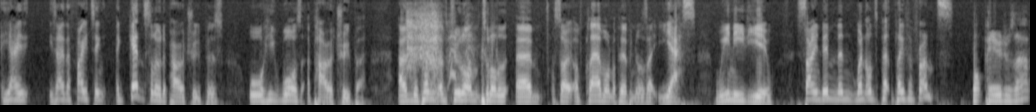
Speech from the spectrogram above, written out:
he he's either fighting against a load of paratroopers or he was a paratrooper. And the president of Toulon, Toulon um, sorry, of Clermont or Perpignan was like, "Yes, we need you." Signed him, then went on to pe- play for France. what period was that?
